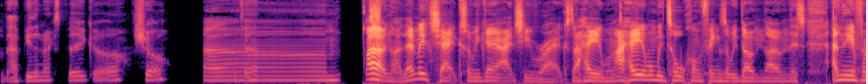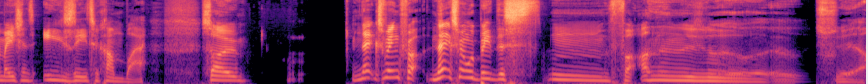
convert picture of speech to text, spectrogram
Would that be the next big uh show? Um, I don't know. Let me check so we get it actually right. Because I hate it when I hate it when we talk on things that we don't know and this and the information's easy to come by. So next thing for next thing would be this mm, for yeah.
